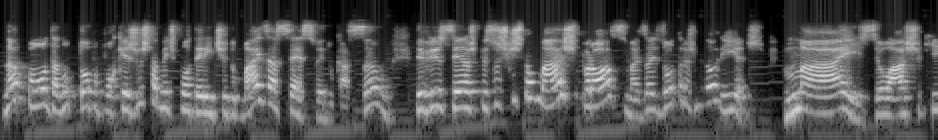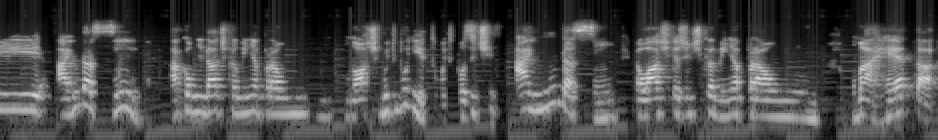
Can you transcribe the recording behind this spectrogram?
na ponta, no topo, porque justamente por terem tido mais acesso à educação, deveriam ser as pessoas que estão mais próximas às outras minorias. Mas eu acho que, ainda assim, a comunidade caminha para um, norte muito bonito, muito positivo. Ainda assim, eu acho que a gente caminha para um, uma reta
